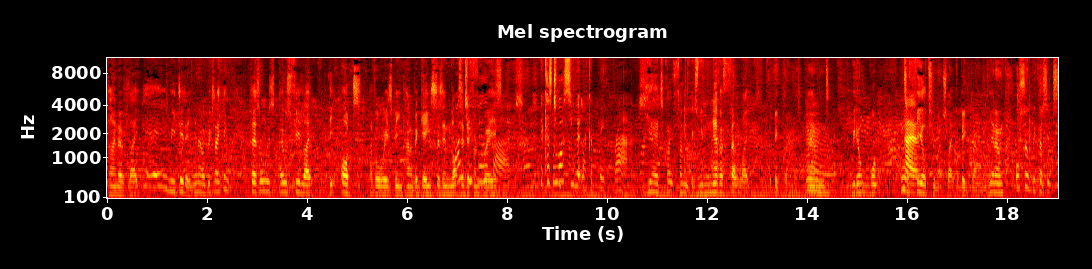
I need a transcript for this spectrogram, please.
kind of like, yay, we did it, you know, because I think there's always, I always feel like the odds have always been kind of against us in lots Why of do you different feel ways. that? Because to us you look like a big brand. Yeah, it's quite funny because we've never felt like the big brand, and we don't want to Mm. Feel too much like the big brand, you know. Also because it's,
